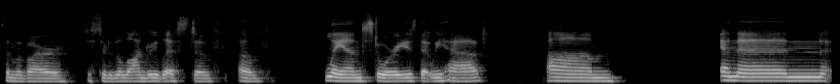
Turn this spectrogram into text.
some of our just sort of the laundry list of of land stories that we have. Um, and then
